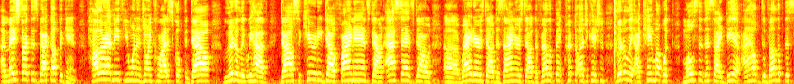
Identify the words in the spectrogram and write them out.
I may start this back up again. Holler at me if you want to join Kaleidoscope the DAO. Literally, we have DAO security, DAO finance, DAO assets, DAO uh, writers, DAO designers, DAO development, crypto education. Literally, I came up with most of this idea. I helped develop this.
